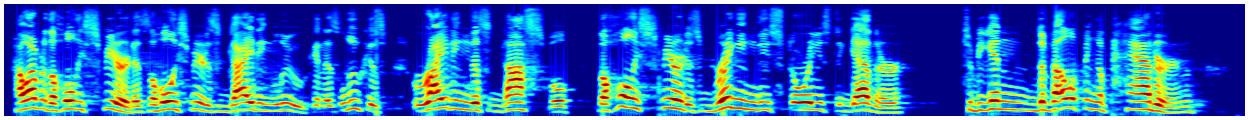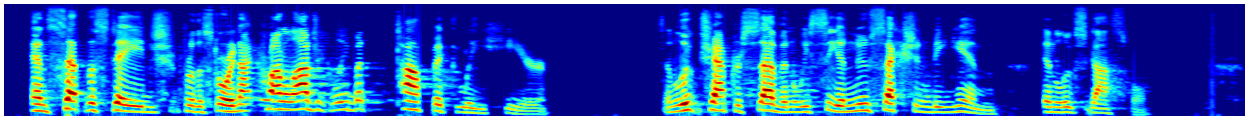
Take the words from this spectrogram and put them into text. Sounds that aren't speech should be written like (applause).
However, the Holy Spirit, as the Holy Spirit is guiding Luke, and as Luke is writing this gospel, the Holy Spirit is bringing these stories together to begin developing a pattern and set the stage for the story, not chronologically, but topically here. In Luke chapter 7, we see a new section begin in Luke's gospel.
